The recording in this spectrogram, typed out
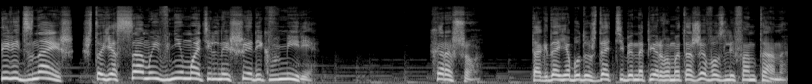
Ты ведь знаешь, что я самый внимательный шерик в мире!» «Хорошо. Тогда я буду ждать тебя на первом этаже возле фонтана.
